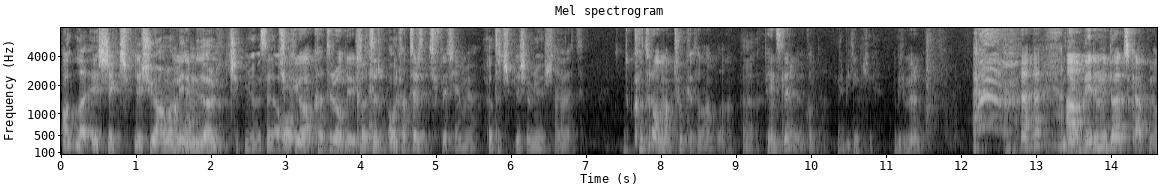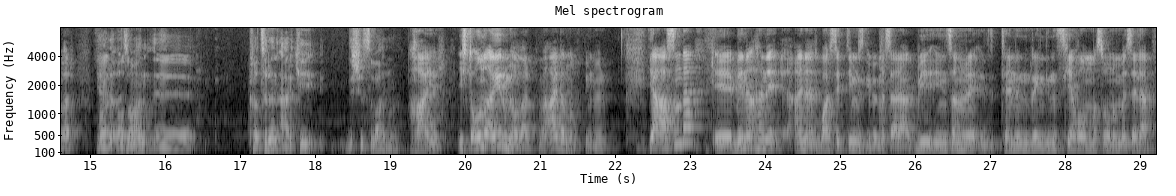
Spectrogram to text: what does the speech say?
Atla eşek çiftleşiyor ama, Ama verimli döl çıkmıyor mesela. Çıkıyor katır oluyor işte. Katır- o- Katır çiftleşemiyor. O katı çiftleşemiyor işte. Evet. Katır olmak çok kötü lan o zaman. Ha, Penisleri mi yok onların? ne bileyim ki. Bilmiyorum. Bir de- Aa verimli döl çıkartmıyorlar. Yani arada. o zaman e, katırın erkeği dişisi var mı? Hayır. İşte onu ayırmıyorlar. I don't know. Bilmiyorum. Ya aslında e, benim hani aynen bahsettiğimiz gibi mesela bir insanın re- teninin renginin siyah olması onun mesela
